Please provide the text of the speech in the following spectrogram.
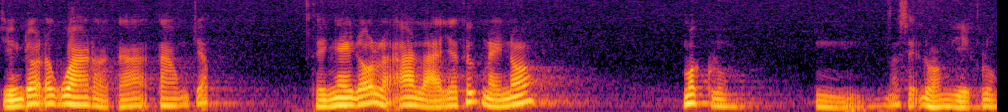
Chuyện đó đã qua rồi ta ta không chấp. Thì ngay đó là a lại gia thức này nó mất luôn. Ừ, nó sẽ đoạn diệt luôn.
